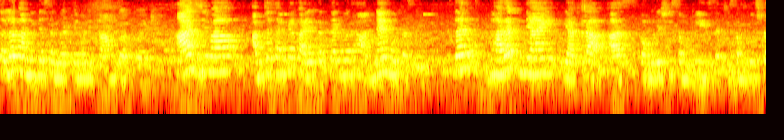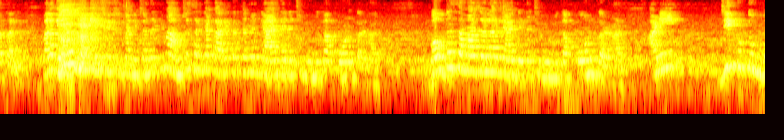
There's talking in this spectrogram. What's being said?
सलग आम्ही त्या संघटनेमध्ये काम करतोय. आज जेव्हा आमच्यासारख्या कार्यकर्त्यांवर हा अन्याय होत असेल तर भारत न्याय यात्रा आज काँग्रेसशी संपली त्याची संपुष्टात आली. मला विचारलं की मग आमच्यासारख्या कार्यकर्त्यांना न्याय देण्याची भूमिका कोण करणार? बौद्ध समाजाला न्याय देण्याची भूमिका कोण करणार? आणि जी कुटुंब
